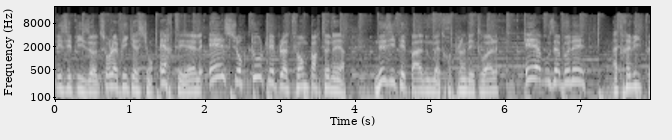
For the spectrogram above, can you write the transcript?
les épisodes sur l'application RTL et sur toutes les plateformes partenaires. N'hésitez pas à nous mettre plein d'étoiles et à vous abonner. À très vite.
